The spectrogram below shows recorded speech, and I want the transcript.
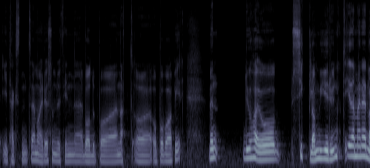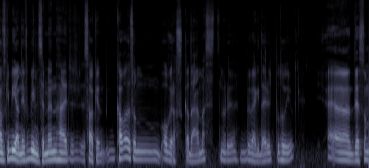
i, teksten til Marius, som du finner både på nett og, og på papir. Men du har jo sykla mye rundt i de her nederlandske byene i forbindelse med denne saken. Hva var det som overraska deg mest når du beveget deg rundt på to hjul? Eh, det som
